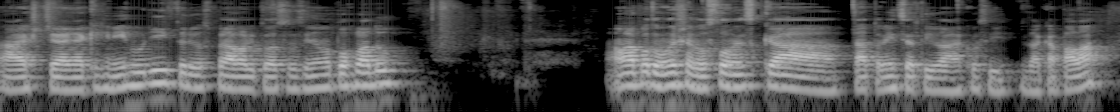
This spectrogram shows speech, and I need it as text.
A ešte aj nejakých iných ľudí, ktorí rozprávali to asi z iného pohľadu. A ona potom odišla do Slovenska a táto iniciatíva ako si zakapala.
